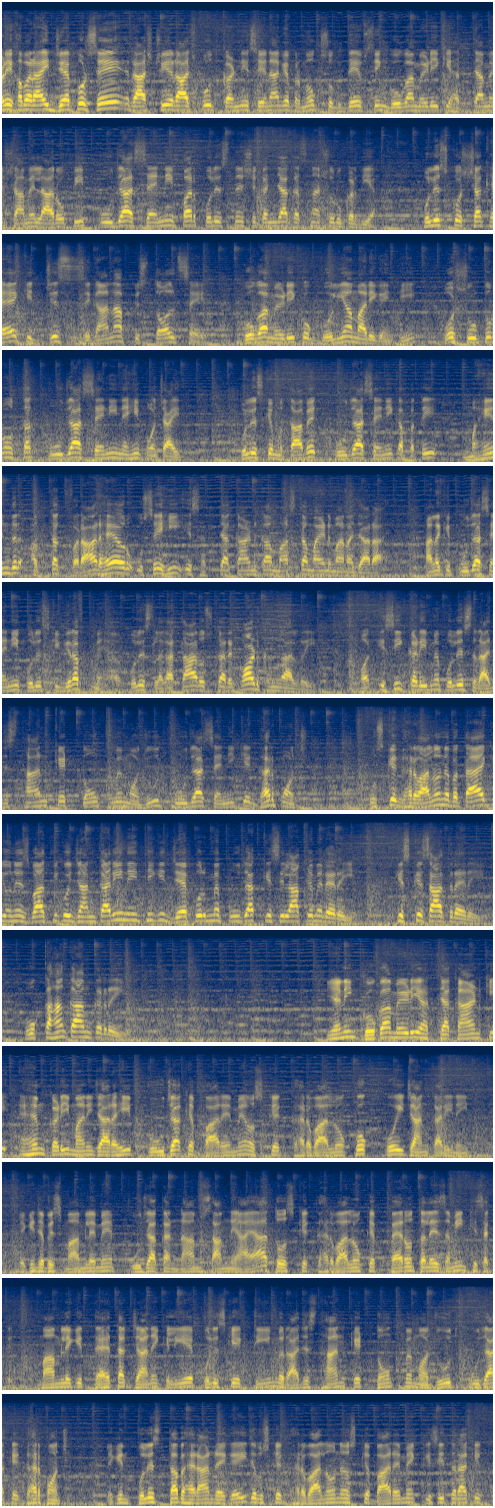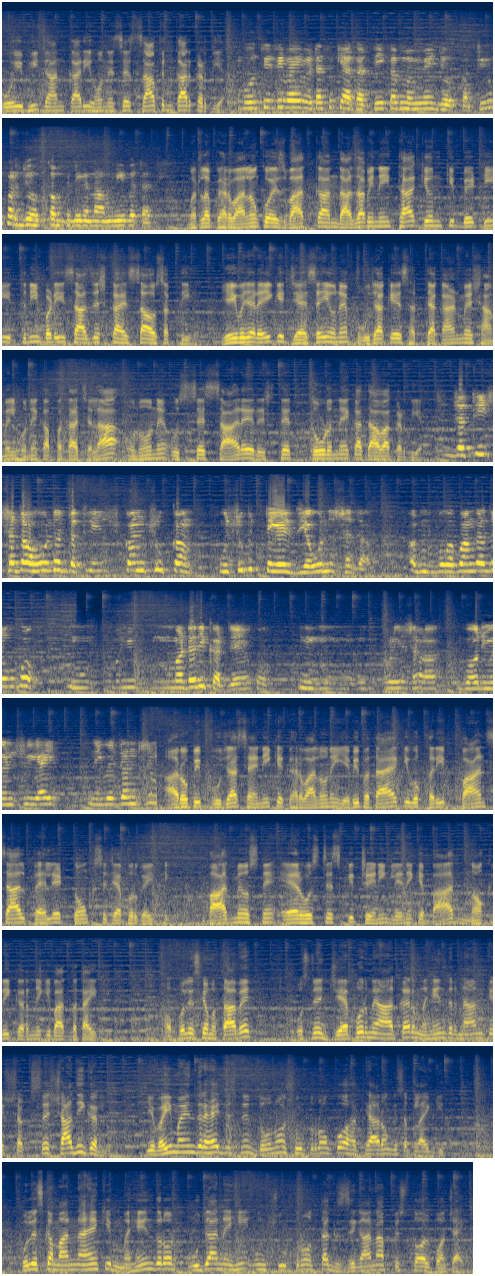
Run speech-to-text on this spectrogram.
बड़ी खबर आई जयपुर से। राष्ट्रीय राजपूत करनी सेना के प्रमुख सुखदेव सिंह गोगामेड़ी की हत्या में शामिल आरोपी पूजा सैनी पर पुलिस ने शिकंजा कसना शुरू कर दिया। पुलिस को शक है कि जिस जिगाना पिस्तौल से गोगामेड़ी को गोलियाँ मारी गई थी, वो शूटरों तक पूजा सैनी नहीं पहुंचाई थी। पुलिस के मुताबिक पूजा सैनी का पति महेंद्र अब तक फरार है और उसे ही इस हत्याकांड का मास्टरमाइंड माना जा रहा है। हालाँकि पूजा सैनी पुलिस की गिरफ्त में है और पुलिस लगातार उसका रिकॉर्ड खंगाल रही। है और इसी कड़ी में पुलिस राजस्थान के टोंक में मौजूद पूजा सैनी के घर पहुँची। उसके घर वालों ने बताया कि उन्हें इस बात की कोई जानकारी नहीं थी कि जयपुर में पूजा किस इलाके में रह रही है, किसके साथ रह रही है, वो कहाँ काम कर रही है। यानी गोगामेड़ी हत्याकांड की अहम कड़ी मानी जा रही पूजा के बारे में उसके घर वालों को कोई जानकारी नहीं थी। लेकिन जब इस मामले में पूजा का नाम सामने आया तो उसके घर वालों के पैरों तले ज़मीन खिसक गई। मामले की तह तक जाने के लिए पुलिस की एक टीम राजस्थान के टोंक में मौजूद पूजा के घर पहुँची। लेकिन पुलिस तब हैरान रह गई जब उसके घर वालों ने उसके बारे में किसी तरह की कोई भी जानकारी होने से साफ़ इनकार कर दिया। पूछती थी, भाई बेटा, तू क्या करती कब मम्मी जॉब करती हूँ, पर जॉब कंपनी का नाम नहीं बताती। मतलब घर वालों को इस बात का अंदाज़ा भी नहीं था कि उनकी बेटी इतनी बड़ी साजिश का हिस्सा हो सकती है। यही वजह रही कि जैसे ही उन्हें पूजा के इस हत्याकांड में शामिल होने का पता चला उन्होंने उससे सारे रिश्ते तोड़ने का दावा कर दिया। जतरी सजा हो ना जतरी कम से कम उसको भी तेज दिया वो ना अब बांग्लादेश को मर्डर ही कर दिया को। पुलिस गवर्नमेंट से आई निवेदन से। आरोपी पूजा सैनी के घर वालों ने यह भी बताया कि वो करीब पाँच साल पहले टोंक से जयपुर गई थी। बाद में उसने एयर होस्टेस की ट्रेनिंग लेने के बाद नौकरी करने की बात बताई थी। और पुलिस के मुताबिक उसने जयपुर में आकर महेंद्र नाम के शख्स से शादी कर ली। ये वही महेंद्र है जिसने दोनों शूटरों को हथियारों की सप्लाई की थी। पुलिस का मानना है कि महेंद्र और पूजा ने ही उन शूटरों तक जिगाना पिस्तौल पहुंचाई।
